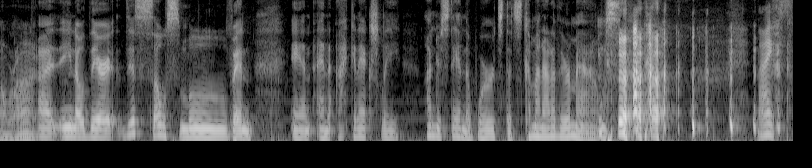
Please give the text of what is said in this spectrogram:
All right. I, you know, they're just so smooth and and and I can actually understand the words that's coming out of their mouths. Nice.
